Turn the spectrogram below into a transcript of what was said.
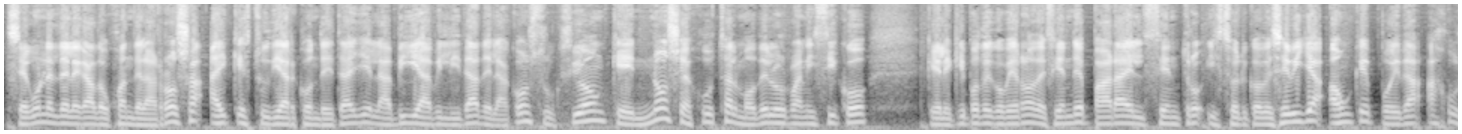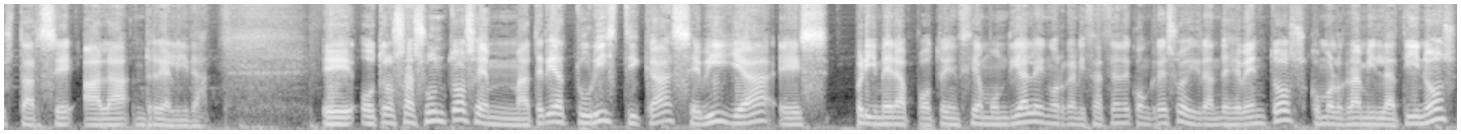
Según el delegado Juan de la Rosa, hay que estudiar con detalle la viabilidad de la construcción que no se ajusta al modelo urbanístico que el equipo de gobierno defiende para el centro histórico de Sevilla, aunque pueda ajustarse a la realidad. Eh, otros asuntos en materia turística, Sevilla es primera potencia mundial en organización de congresos y grandes eventos como los Grammy Latinos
